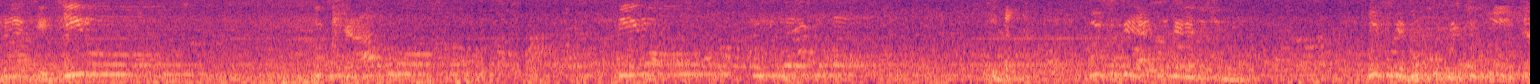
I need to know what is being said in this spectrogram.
그렇지 뒤로 물집대 앞으로 뒤로 다시 하나 자 물집대 양손 내려주시고. 물집대 박수 세번 시작.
